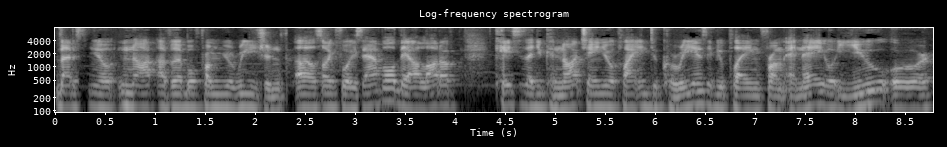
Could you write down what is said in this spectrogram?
that is you know not available from your region. Uh, so like for example there are a lot of cases that you cannot change your client into koreans if you're playing from na or eu or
